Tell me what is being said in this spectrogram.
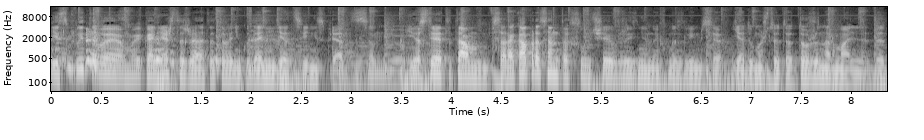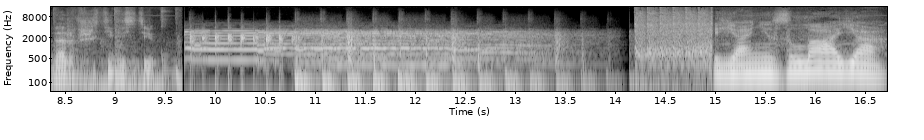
испытываем, и, конечно же, от этого никуда не деться и не спрятаться. Если это там в 40% случаев жизненных мы злимся, я думаю, что это тоже нормально. Да даже в 60 Я не злая,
